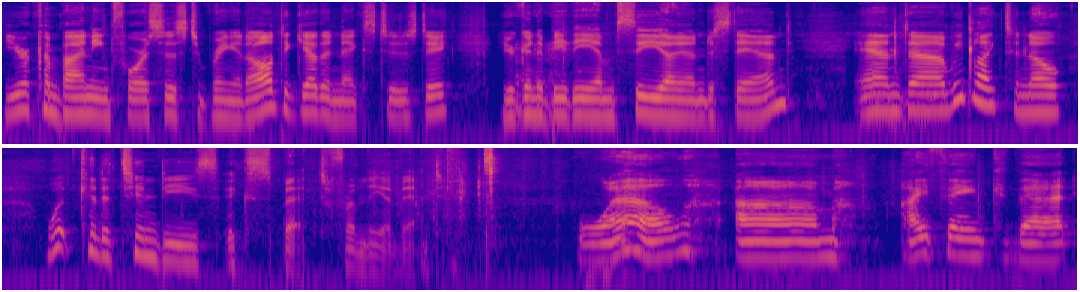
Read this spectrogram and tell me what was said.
you're combining forces to bring it all together next Tuesday. You're going to be the MC, I understand. And uh, we'd like to know what can attendees expect from the event? Well, um, I think that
